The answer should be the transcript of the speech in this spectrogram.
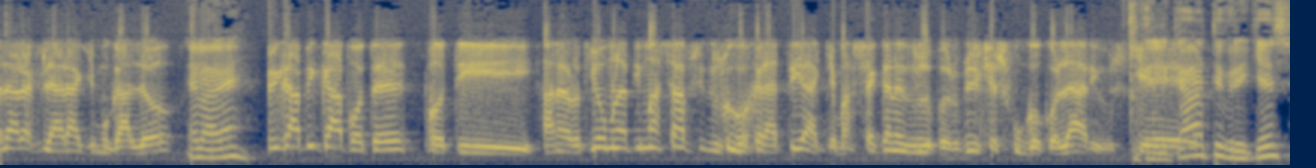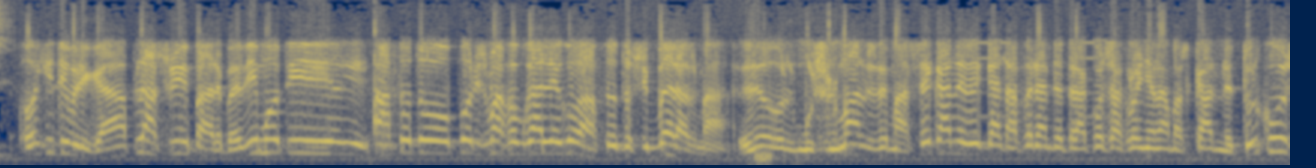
Έλα ρε φιλαράκι μου καλό. Έλα, ε. Είχα πει κάποτε ότι αναρωτιόμουν τι μας άφησε τη λογοκρατία και μας έκανε δουλοπερβρίσκε φουγκοκολάριου. Και τελικά τι βρήκες; Όχι τι βρήκα, απλά σου είπα ρε παιδί μου ότι αυτό το πόρισμα έχω βγάλει εγώ, αυτό το συμπέρασμα. Λέω, οι μουσουλμάνους δεν μας έκανε, δεν καταφέραν 400 χρόνια να μας κάνουν Τούρκους,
